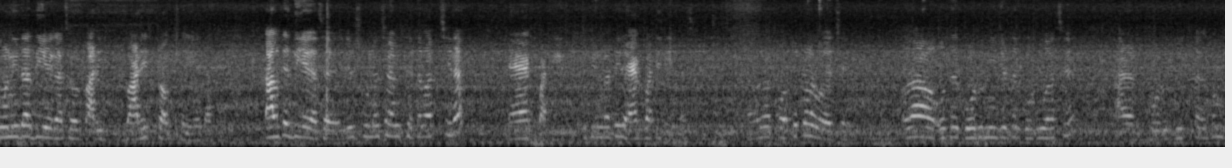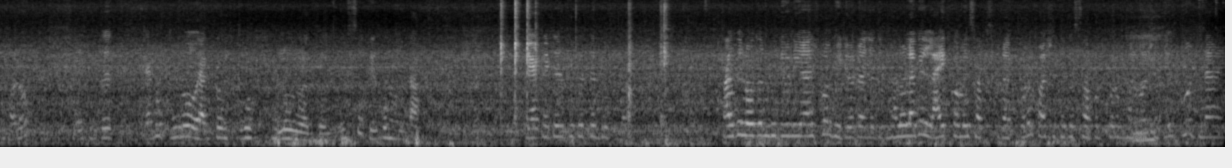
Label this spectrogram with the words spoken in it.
মনিদা দিয়ে গেছে ওর বাড়ির বাড়ির টক দই এটা কালকে দিয়ে গেছে। এই যে শুনেছে, আমি খেতে পাচ্ছি না। এক বাটি, টিফিন বাটির এক বাটি দিয়ে গেছে। তাহলে কতটা রয়েছে? ওরা ওদের গরু, নিজেদের গরু আছে। আর গরুর দুধটা একদম ঘন দুধের পুরো, একদম পুরো ঘন একদম। বুঝছ? কীরকম মোটা। প্যাকেটের ভিতরটা দুধ না কালকে নতুন ভিডিও নিয়ে আসব। ভিডিওটা যদি ভালো লাগে লাইক কমেন্ট সাবস্ক্রাইব করো। পাশে থেকে সাপোর্ট করো। ভালোবাসা দিয়ে গুড নাইট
